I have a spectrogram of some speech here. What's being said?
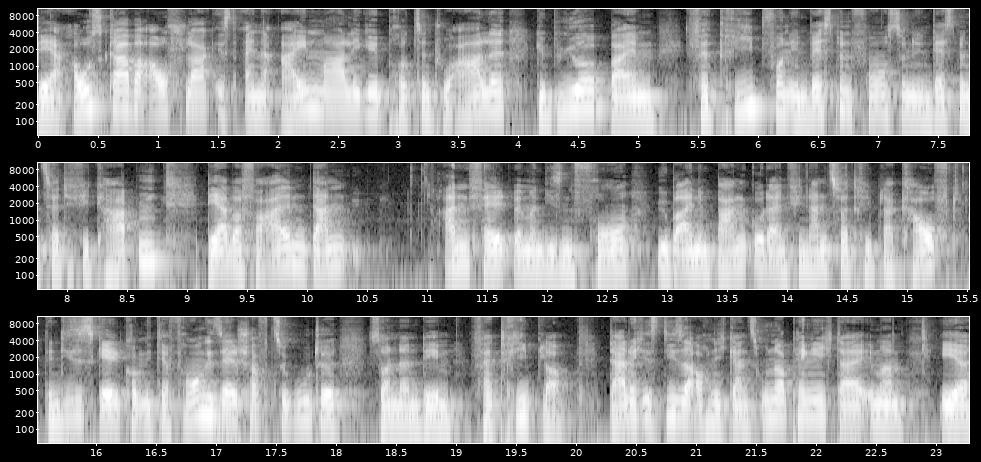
Der Ausgabeaufschlag ist eine einmalige prozentuale Gebühr beim Vertrieb von Investmentfonds und Investmentzertifikaten, der aber vor allem dann anfällt, wenn man diesen Fonds über eine Bank oder einen Finanzvertriebler kauft. Denn dieses Geld kommt nicht der Fondsgesellschaft zugute, sondern dem Vertriebler. Dadurch ist dieser auch nicht ganz unabhängig, da er immer eher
